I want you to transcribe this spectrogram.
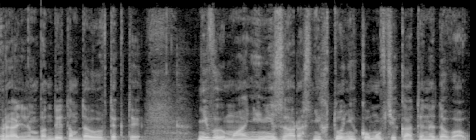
реальним бандитам дали втекти. Ні в Омані, ні зараз ніхто нікому втікати не давав.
